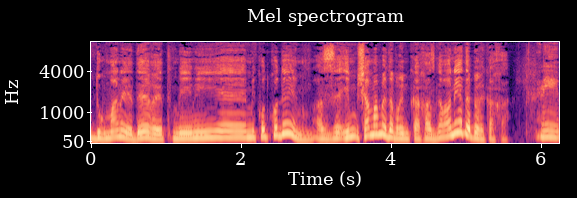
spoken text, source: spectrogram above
דוגמה נהדרת אה, מקודקודים. אז אם שמה מדברים ככה, אז גם אני אדבר ככה. אני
